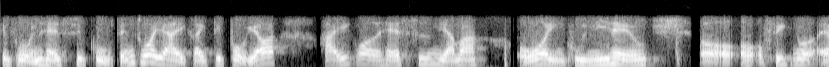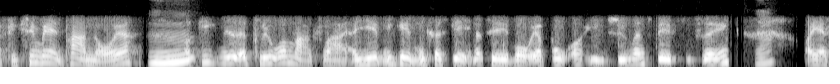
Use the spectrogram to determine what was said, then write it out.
kan få en haspsykose, den tror jeg ikke rigtig på. Jeg har ikke røget has, siden jeg var over i en kolonihave, og, og, og fik noget, jeg fik simpelthen paranoia, Mm. og gik ned ad Kløvermarksvej og hjem igennem Christianer til, hvor jeg bor i en sømandsstiftelse, ikke? Ja. Og jeg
